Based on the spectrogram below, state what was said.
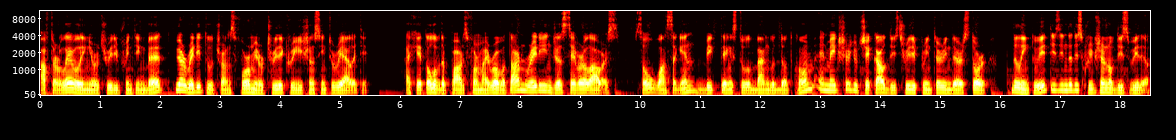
After leveling your 3D printing bed, you are ready to transform your 3D creations into reality. I had all of the parts for my robot arm ready in just several hours. So once again, big thanks to banggood.com and make sure you check out this 3D printer in their store. The link to it is in the description of this video.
